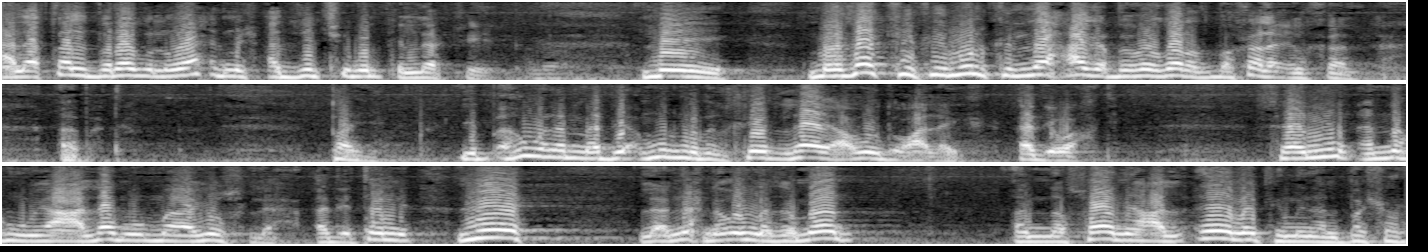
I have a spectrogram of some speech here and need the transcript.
على قلب رجل واحد مش هتزيد في ملك الله شيء. ليه؟ ما زادش في ملك الله حاجة بمجرد ما خلق الخلق ابدا. طيب يبقى هو لما بيامرني بالخير لا يعود عليه. أدي واحدة. ثانيا أنه يعلم ما يصلح. أدي تاني ليه؟ لأن إحنا قلنا زمان أن صانع الآلة من البشر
